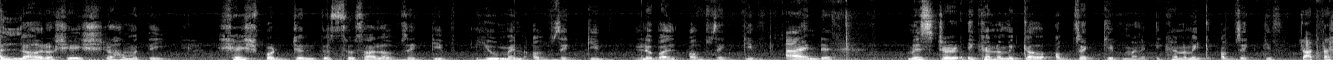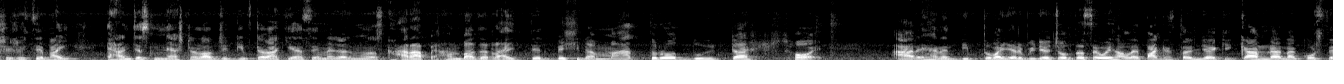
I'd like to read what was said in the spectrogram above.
আল্লাহর শেষ রহমতেই শেষ পর্যন্ত social objective, human objective, global objective and mister economical objective মানে ইকোনমিক অবজেক্টিভ চারটা শেষ হয়েছে। ভাই, এখন জাস্ট ন্যাশনাল অবজেক্টিভটা বাকি আছে। মেজাজ মেজাজ খারাপ। এখন বাজার রাইতের বেশি না, মাত্র দুইটা ছয়। আর এখানে দীপ্ত ভাইয়ার ভিডিও চলতেছে, ওই হালায় পাকিস্তান যা কি কামনা না করছে।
